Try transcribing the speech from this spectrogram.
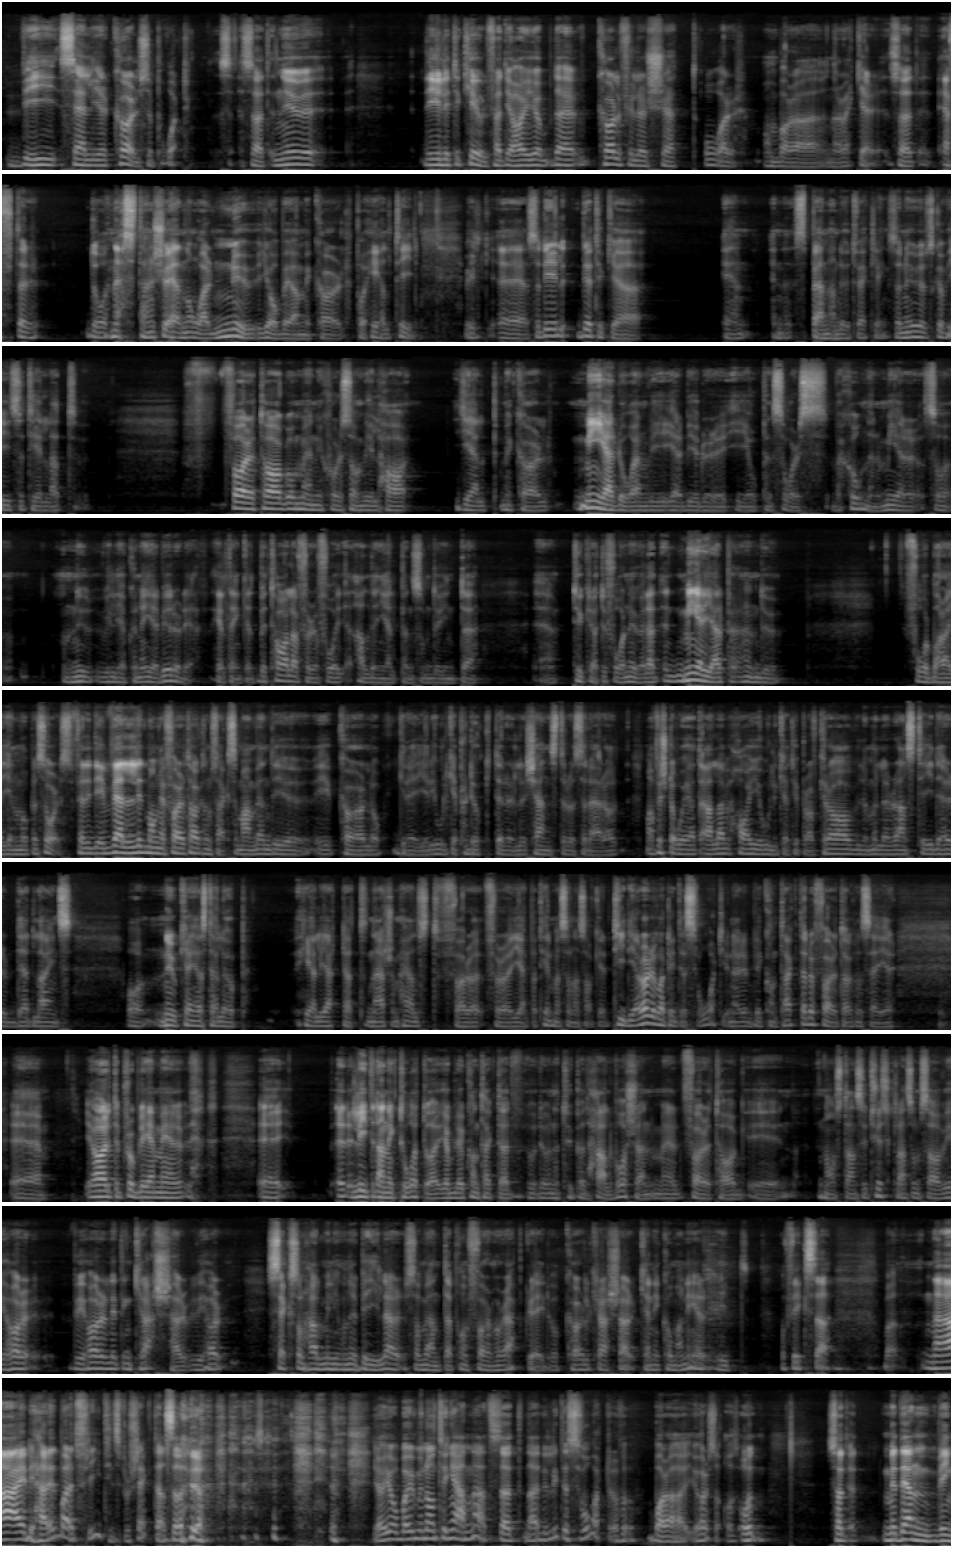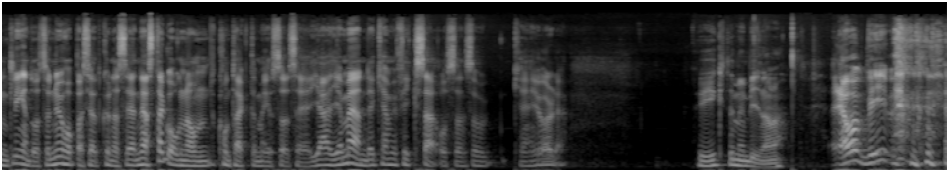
Vi säljer curl-support. Så att nu det är ju lite kul för att jag har jobbat, Curl fyller 21 år om bara några veckor. Så att efter då nästan 21 år, nu jobbar jag med curl på heltid. Eh, så det, det tycker jag är en, en spännande utveckling. Så nu ska vi se till att företag och människor som vill ha hjälp med curl mer då än vi erbjuder i open source-versionen. Mer så, nu vill jag kunna erbjuda det helt enkelt. Betala för att få all den hjälpen som du inte Eh, tycker att du får nu. Eller mer hjälp än du får bara genom open source. För det är väldigt många företag som sagt som använder ju i curl och grejer i olika produkter eller tjänster och sådär. Man förstår ju att alla har ju olika typer av krav, de har leveranstider, deadlines. Och nu kan jag ställa upp helhjärtat när som helst för, för att hjälpa till med sådana saker. Tidigare har det varit lite svårt ju när det blir kontaktade företag som säger eh, jag har lite problem med eh, Eh, liten anekdot då. Jag blev kontaktad det var typ ett halvår sedan med ett företag i, någonstans i Tyskland som sa vi har, vi har en liten krasch här. Vi har 6,5 miljoner bilar som väntar på en firmware upgrade och curl kraschar. Kan ni komma ner hit och fixa? Bara, Nej, det här är bara ett fritidsprojekt alltså. Jag, jag jobbar ju med någonting annat så att, nej, det är lite svårt att bara göra så. Och, så att, med den vinklingen då, så nu hoppas jag att kunna säga nästa gång någon kontaktar mig och så säger jajamän, det kan vi fixa och sen så kan jag göra det. Hur gick det med bilarna? Ja, vi,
